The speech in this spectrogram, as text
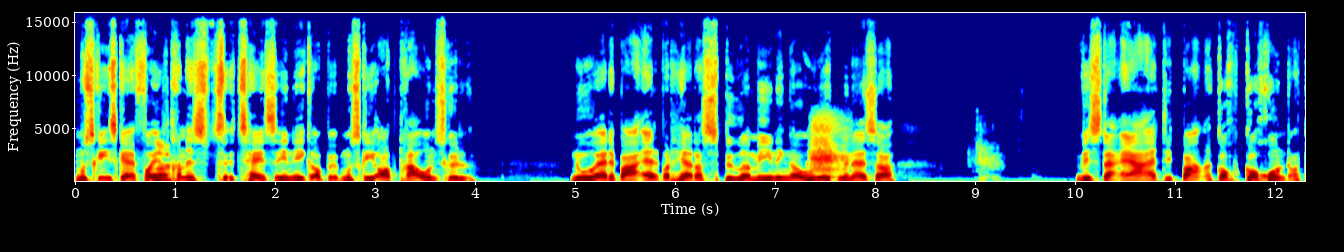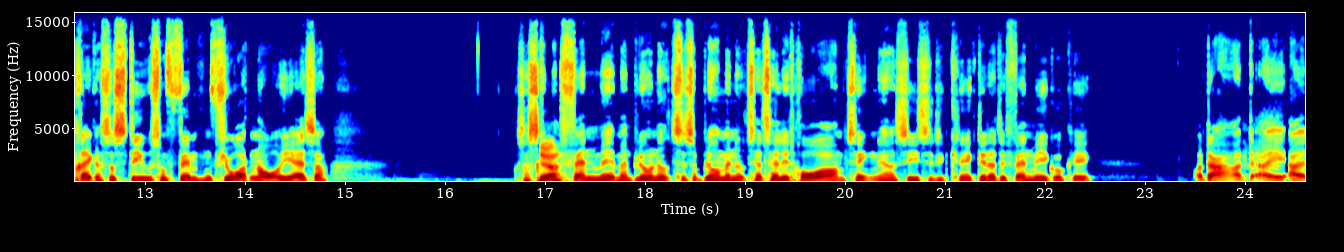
måske skal forældrene tages ind, ikke, og måske opdrage, undskyld, nu er det bare Albert her, der spider meninger ud, ikke, men altså, hvis der er, at dit barn går, går rundt og drikker sig stiv som 15-14-årig, altså, så skal yeah. man fandme, man bliver nødt til, så bliver man nødt til at tage lidt hårdere om tingene og sige til dit knæk, det der, det er fandme ikke okay. Og der, der,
